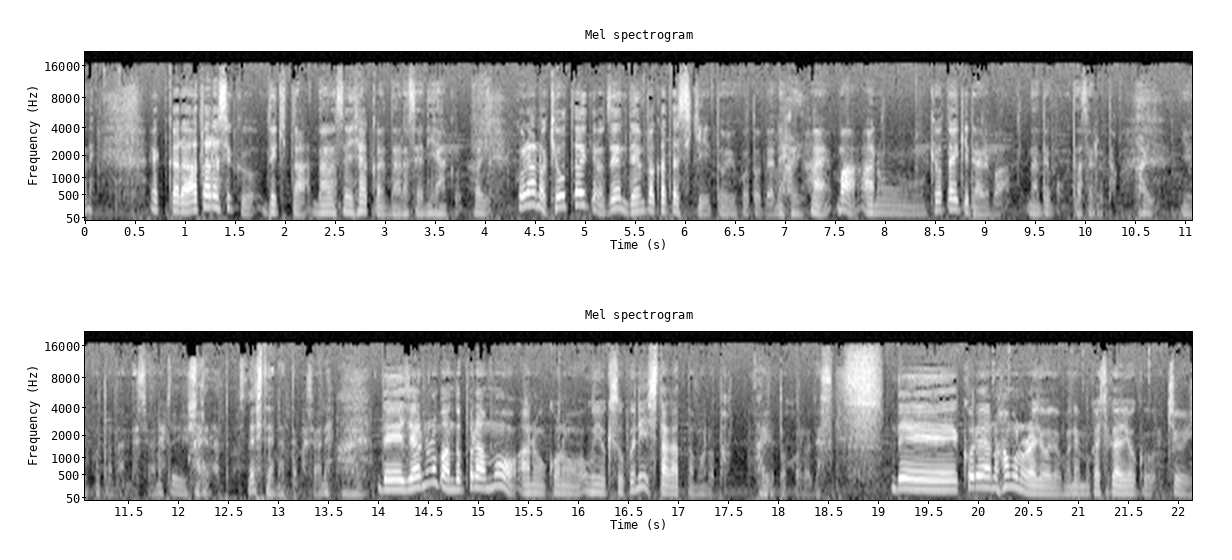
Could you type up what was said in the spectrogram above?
いうところですね。それから新しくできた7100から7200、はい。これはあの筐体域の全電波型式ということでね、はいはいまああのー筐体域であれば何でも出せるとはい。いうことなんですよね。という視点になってますね。視点になってますよね。はい。で、JAL のバンドプランもあのこの運用規則に従ったものとはいいうところです。で、これあのハムのラジオでもね昔からよく注意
